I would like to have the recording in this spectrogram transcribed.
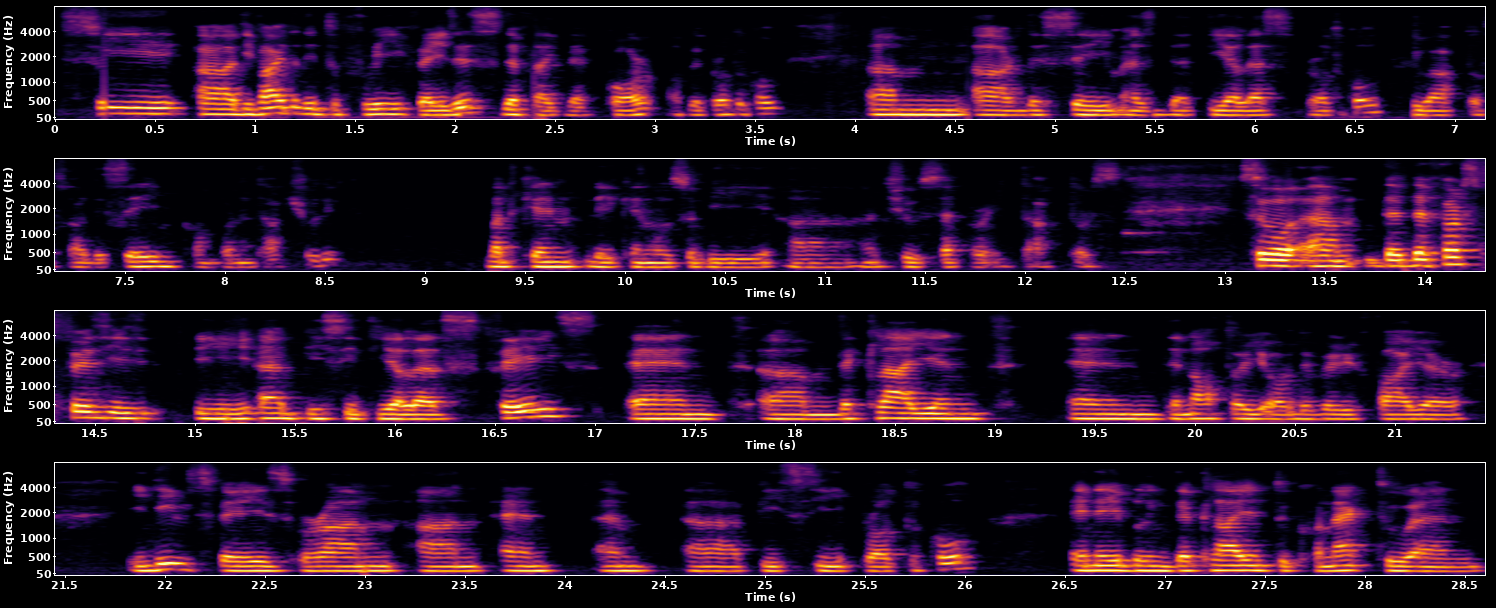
So we uh, divided into three phases that like the core of the protocol um, are the same as the TLS protocol. Two actors are the same component actually, but can they can also be uh, two separate actors. So um, the, the first phase is the MPC TLS phase and um, the client and the notary or the verifier in this phase run an MPC uh, protocol enabling the client to connect to and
